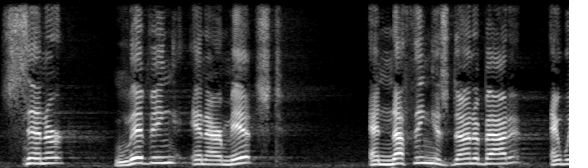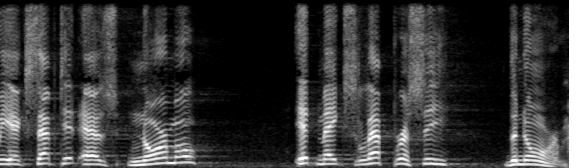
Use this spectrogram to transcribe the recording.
sinner living in our midst and nothing is done about it? And we accept it as normal, it makes leprosy the norm.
